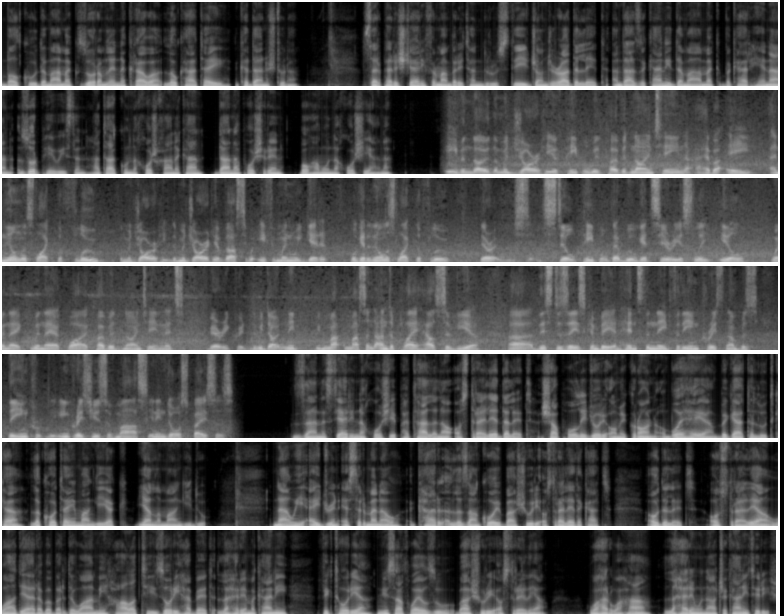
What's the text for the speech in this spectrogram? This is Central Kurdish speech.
بەڵکو دەمامک زۆرەملێ نەکراوە لەو کاتەی کە دانیشتوونە. سەرپەرشتیاری فەرمانبەری تەندروستی جۆن جرا دەلێت ئەندازەکانی دەمامک بەکارهێنان زۆر پێویستن هەتاکو نەخۆشخانەکان دانەپۆشرێن بەو هەموو نەخۆشییانە. Even though the majority of people with COVID 19 have a, a, an illness like the flu, the majority, the majority of us, if and when we get it, will get an illness like the flu, there are still people that will get seriously ill when they, when they acquire COVID 19. It's, very critical. We don't need, we mustn't underplay how severe uh, this disease can be, and hence the need for the increased numbers, the, increased use of masks in indoor spaces. زانستیاری نەخۆشی پەتا لە ناو ئۆسترالیا دەلێت شەپۆڵی جۆری ئۆمیکرۆن بۆی هەیە بگاتە لوتکە لە کۆتایی مانگی یەک یان لە مانگی دوو. ناوی ئەیدرین ئێسرمەنە و کار لە زانکۆی باشوری ئۆسترالیا دەکات. ئەو دەلێت ئۆسترالیا وا دیارە بە بەردەوامی حاڵەتی زۆری هەبێت لە هەرێمەکانی ڤیکتۆریا، نیوساوث وەیڵز و باشوری ئۆسترالیا و هەروەها لە هەرێم و ناوچەکانی تریش.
